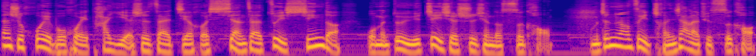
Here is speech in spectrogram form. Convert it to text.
但是会不会他也是在结合现在最新的我们对于这些事情的思考，我们真正让自己沉下来去思考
